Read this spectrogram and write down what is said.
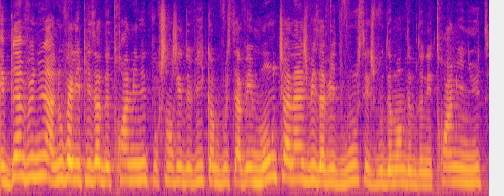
et bienvenue à un nouvel épisode de 3 minutes pour changer de vie. Comme vous le savez, mon challenge vis-à-vis de vous, c'est que je vous demande de me donner 3 minutes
